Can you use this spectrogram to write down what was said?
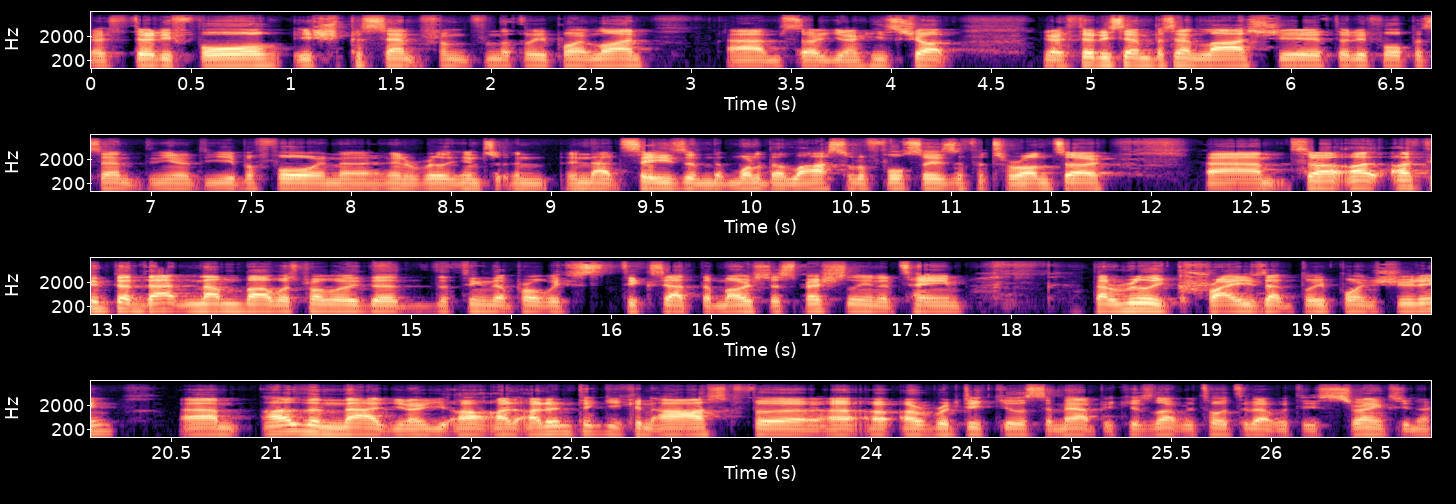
know thirty four ish percent from from the three point line. Um, so you know he's shot you know, 37% last year, 34%, you know, the year before in a, in a really, in, in that season, one of the last sort of full season for Toronto. Um, so I, I, think that that number was probably the, the thing that probably sticks out the most, especially in a team that really craves that three point shooting. Um, other than that, you know, you, I, I, don't think you can ask for a, a, ridiculous amount because, like we talked about with his strengths, you know,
